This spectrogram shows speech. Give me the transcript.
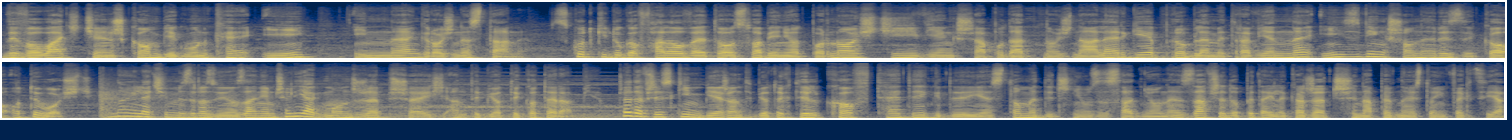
wywołać ciężką biegunkę i inne groźne stany. Skutki długofalowe to osłabienie odporności, większa podatność na alergie, problemy trawienne i zwiększone ryzyko otyłości. No i lecimy z rozwiązaniem, czyli jak mądrze przejść antybiotykoterapię. Przede wszystkim bierz antybiotyk tylko wtedy, gdy jest to medycznie uzasadnione. Zawsze dopytaj lekarza, czy na pewno jest to infekcja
